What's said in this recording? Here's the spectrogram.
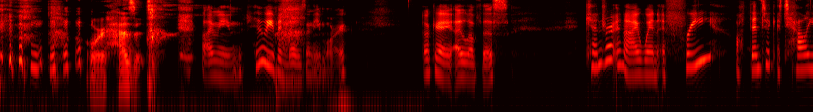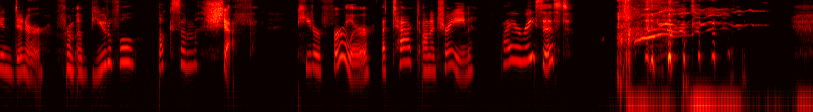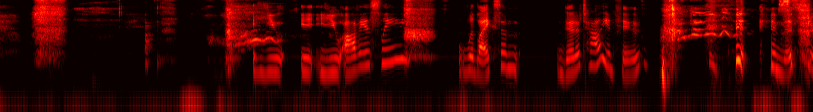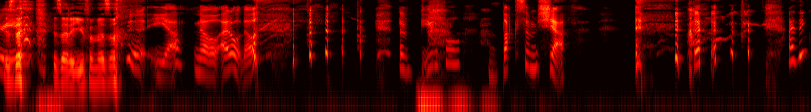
Or has it? I mean, who even knows anymore? Okay, I love this. Kendra and I win a free, authentic Italian dinner from a beautiful, buxom chef. Peter Furler attacked on a train by a racist. you you obviously would like some good Italian food in this street. Is that is that a euphemism? yeah. No, I don't know. a beautiful, buxom chef. I think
